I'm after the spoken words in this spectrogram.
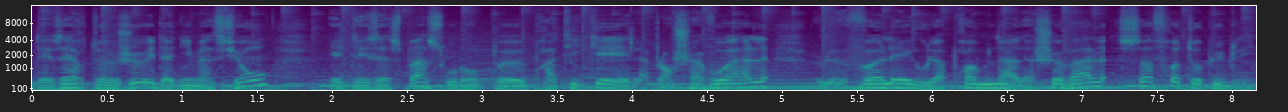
Des aires de jeu et d'animation et des espaces où l'on peut pratiquer la planche à voile, le volet ou la promenade à cheval s'offrent au public.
